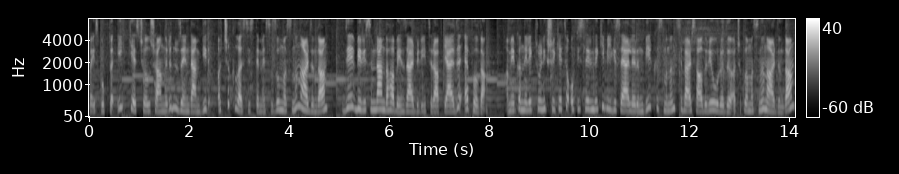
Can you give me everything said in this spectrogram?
Facebook'ta ilk kez çalışanların üzerinden bir açıkla sisteme sızılmasının ardından dev bir isimden daha benzer bir itiraf geldi Apple'dan. Amerikan elektronik şirketi ofislerindeki bilgisayarların bir kısmının siber saldırıya uğradığı açıklamasının ardından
